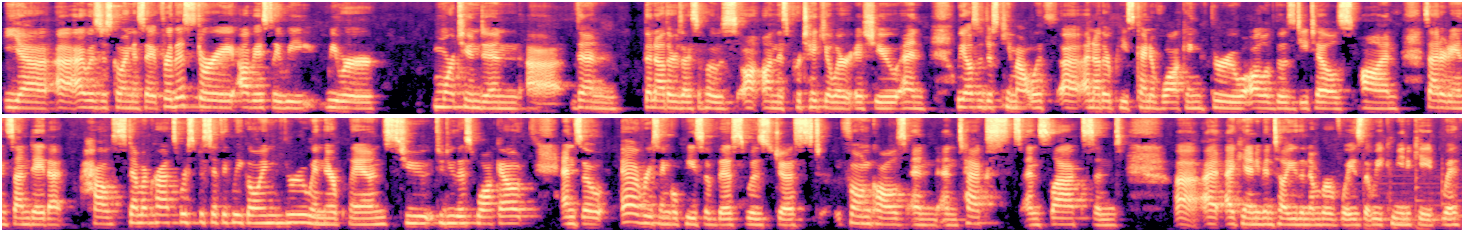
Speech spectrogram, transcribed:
Yeah, I was just going to say for this story, obviously we we were more tuned in uh, than than others, I suppose, on, on, this particular issue. And we also just came out with uh, another piece kind of walking through all of those details on Saturday and Sunday that House Democrats were specifically going through in their plans to, to do this walkout. And so every single piece of this was just phone calls and, and texts and slacks. And uh, I, I, can't even tell you the number of ways that we communicate with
